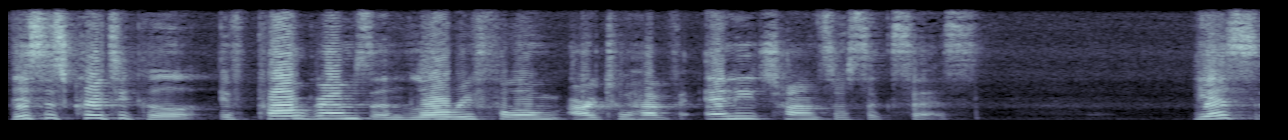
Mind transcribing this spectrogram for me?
This is critical if programs and law reform are to have any chance of success. Yes,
